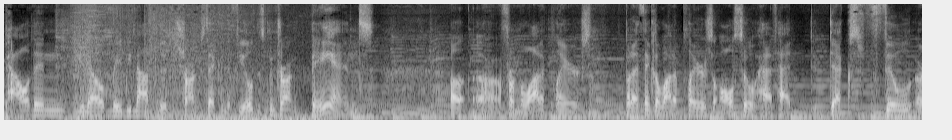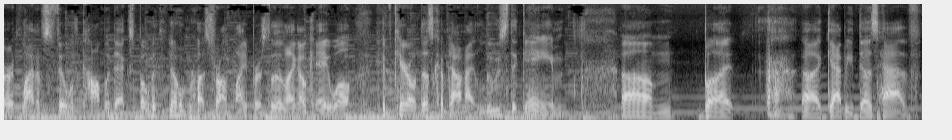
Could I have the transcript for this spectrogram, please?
Paladin, you know, maybe not the strongest deck in the field. It's been drawing bans uh, uh, from a lot of players, but I think a lot of players also have had decks fill or lineups filled with combo decks, but with no Rustrot Viper. So they're like, okay, well, if Cariel does come down, I lose the game. Um, but uh, Gaby does have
